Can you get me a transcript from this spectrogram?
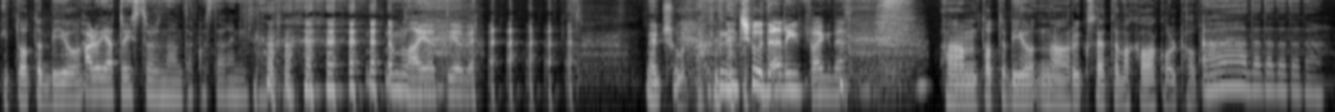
I to je bio, Halo, ja to isto znam, tako stare nisam. Mlaja od tebe. ne čudno, ne čuda, ali ipak, da. um, to je bio na rücksete Wachauer Goldhaube. A, da, da, da, da, da.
